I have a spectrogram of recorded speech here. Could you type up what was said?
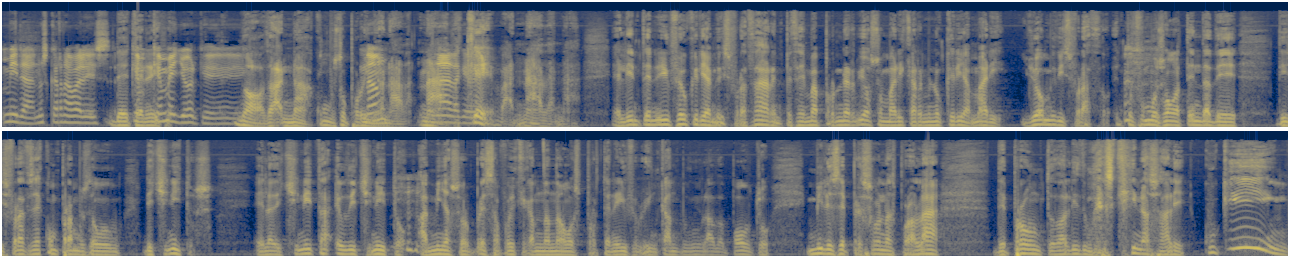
Mira, nos carnavales, de que, que mellor que... No, da, na, como estou por no? nada, nada, nada que, que va, nada, nada. El en Tenerife eu quería me disfrazar, empecé a por nervioso, Mari Carmen non quería, Mari, yo me disfrazo. Entón fomos a unha tenda de, de disfraces e compramos do, de chinitos ela de chinita, eu de chinito. A miña sorpresa foi que cando andábamos por Tenerife brincando dun lado para outro, miles de personas por alá, de pronto, dali dunha esquina sale Cuquín!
